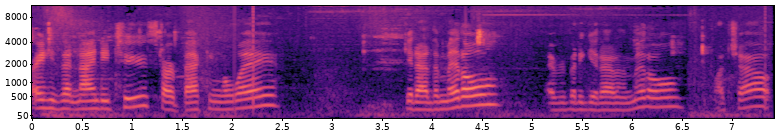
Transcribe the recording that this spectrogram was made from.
Alright, he's at 92. Start backing away. Get out of the middle. Everybody get out of the middle. Watch out.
